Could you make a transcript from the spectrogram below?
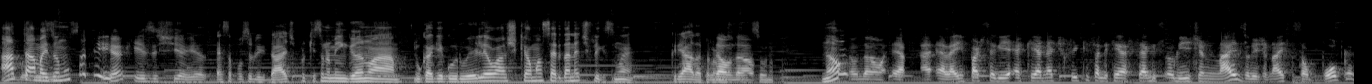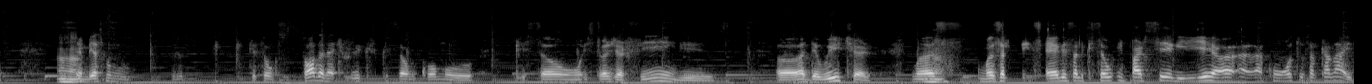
Ah, tá, mas eu não sabia que existia essa possibilidade, porque se eu não me engano, a, o Kageguru, ele eu acho que é uma série da Netflix, não é? Criada pela não, Netflix. Não, não? Não, não. É, ela é em parceria. É que a Netflix ele tem as séries originais, originais que são poucas, uhum. mesmo que são só da Netflix, que são como que são Stranger Things, uh, The Witcher, mas, uhum. mas séries que são em parceria com outros canais.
